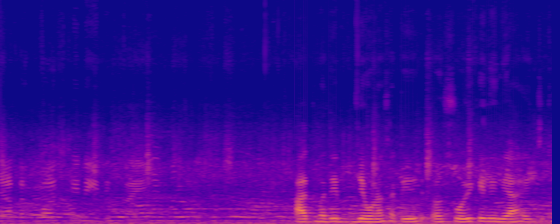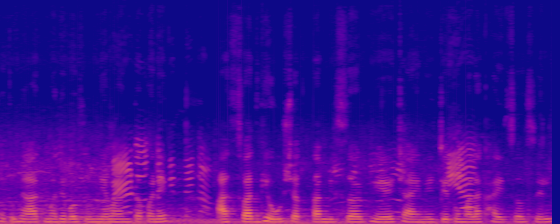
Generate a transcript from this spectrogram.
यहाँ पर कॉस्ट ही नहीं दिख रहा है आतमध्ये जेवणासाठी सोय केलेली आहे जिथं तुम्ही आतमध्ये बसून निवांतपणे आस्वाद घेऊ शकता मिसळ भेळ चायनीज जे तुम्हाला खायचं असेल.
